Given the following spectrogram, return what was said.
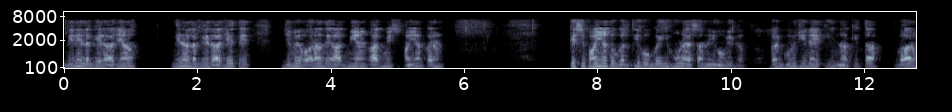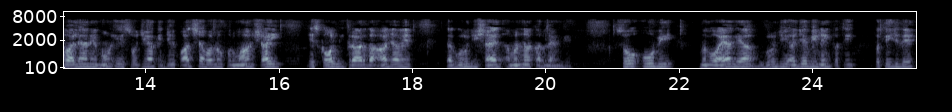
ਦਿਨੇ ਲੱਗੇ ਰਾਜਿਆਂ ਦਿਨਾਂ ਲੱਗੇ ਰਾਜੇ ਤੇ ਜ਼ਿੰਮੇਵਾਰਾਂ ਦੇ ਆਦਮੀਆਂ, ਆਦਮੀ ਸਫਾਈਆਂ ਕਰਨ ਕਿ ਸਿਪਾਹੀਆਂ ਤੋਂ ਗਲਤੀ ਹੋ ਗਈ, ਹੁਣ ਐਸਾ ਨਹੀਂ ਹੋਵੇਗਾ। ਪਰ ਗੁਰੂ ਜੀ ਨੇ ਯਕੀਨ ਨਾ ਕੀਤਾ। ਬਾਹਰ ਵਾਲਿਆਂ ਨੇ ਹੁਣ ਇਹ ਸੋਚਿਆ ਕਿ ਜੇ ਪਾਦਸ਼ਾਹ ਵੱਲੋਂ ਫਰਮਾਨ ਸ਼ਾਹੀ ਇਸ ਕੌਲ ਇਕਰਾਰ ਦਾ ਆ ਜਾਵੇ, ਤਾਂ ਗੁਰੂ ਜੀ ਸ਼ਾਇਦ ਅਮੰਨਾ ਕਰ ਲੈਣਗੇ। ਸੋ ਉਹ ਵੀ ਮੰਗਵਾਇਆ ਗਿਆ, ਗੁਰੂ ਜੀ ਅਜੇ ਵੀ ਨਹੀਂ ਪਤੀ ਪਤੀਜਦੇ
